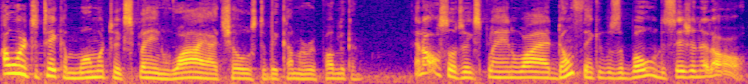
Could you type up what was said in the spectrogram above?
I wanted to take a moment to explain why I chose to become a Republican, and also to explain why I don't think it was a bold decision at all.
